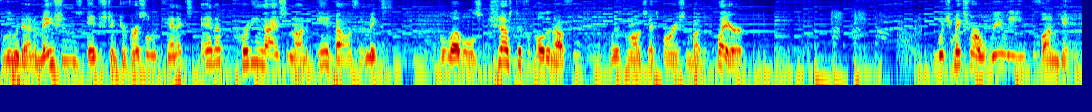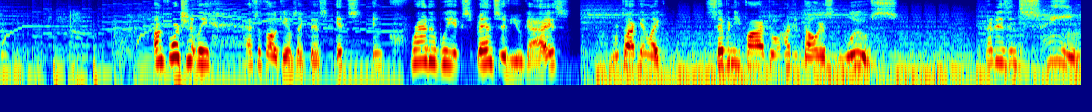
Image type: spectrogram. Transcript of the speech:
fluid animations, interesting traversal mechanics, and a pretty nice amount of game balance that makes the levels just difficult enough when it promotes exploration by the player, which makes for a really fun game. Unfortunately, as with all games like this, it's incredibly expensive, you guys. We're talking like 75 to $100 loose. That is insane.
